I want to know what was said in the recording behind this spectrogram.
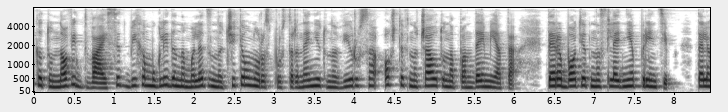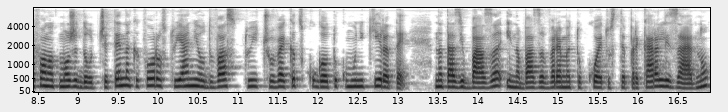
като Novit20 биха могли да намалят значително разпространението на вируса още в началото на пандемията. Те работят на следния принцип. Телефонът може да отчете на какво разстояние от вас стои човекът, с когото комуникирате. На тази база и на база времето, което сте прекарали заедно,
